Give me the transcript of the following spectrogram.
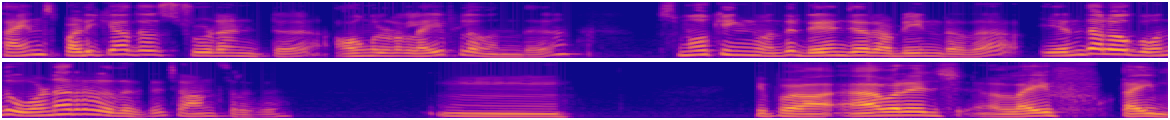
சயின்ஸ் படிக்காத ஸ்டூடெண்ட்டு அவங்களோட லைஃப்ல வந்து ஸ்மோக்கிங் வந்து டேஞ்சர் அப்படின்றத எந்த அளவுக்கு வந்து உணர்றதுக்கு சான்ஸ் இருக்கு? இப்போ average lifetime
